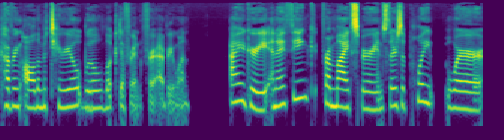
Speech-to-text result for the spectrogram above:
covering all the material will look different for everyone. I agree. And I think from my experience, there's a point where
